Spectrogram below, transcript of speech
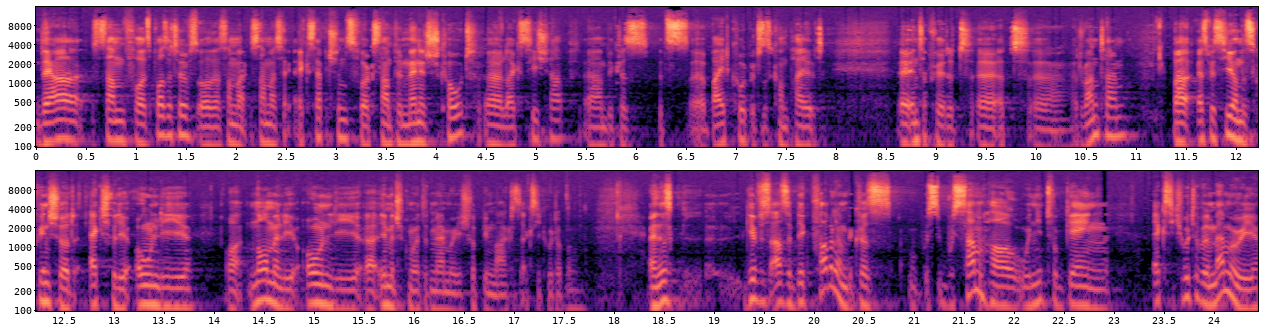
there are some false positives or there are some, some exceptions, for example, managed code uh, like C Sharp, um, because it's uh, bytecode which is compiled interpreted uh, at, uh, at runtime. But as we see on the screenshot, actually only, or normally only image committed memory should be marked as executable. And this gives us a big problem because somehow we need to gain executable memory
